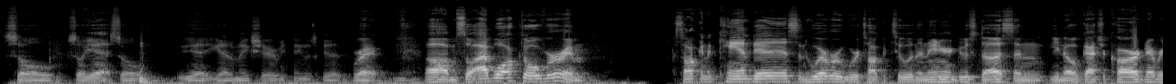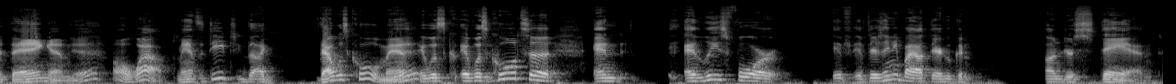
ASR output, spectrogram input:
so, so yeah, so yeah, you got to make sure everything was good. Right. Um, so I walked over and was talking to Candace and whoever we were talking to, and then they introduced us, and you know, got your card and everything, and Yeah, oh wow, man's a DJ. Like that was cool, man. Yeah. It was it was cool to, and at least for if if there's anybody out there who can understand.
